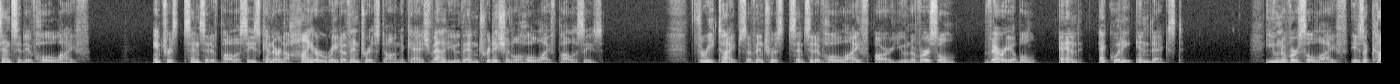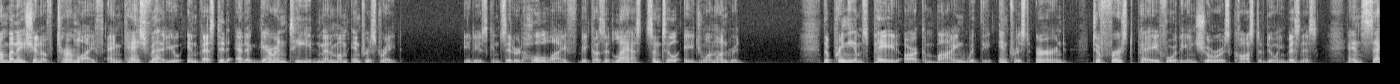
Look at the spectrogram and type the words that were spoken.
interest-sensitive whole life. Interest-sensitive policies can earn a higher rate of interest on the cash value than traditional whole life policies. Three types of interest-sensitive whole life are universal, variable, and equity indexed. Universal life is a combination of term life and cash value invested at a guaranteed minimum interest rate. It is considered whole life because it lasts until age 100. The premiums paid are combined with the interest earned to first pay for the insurer's cost of doing business and second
